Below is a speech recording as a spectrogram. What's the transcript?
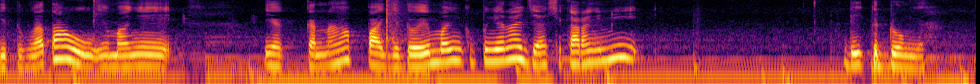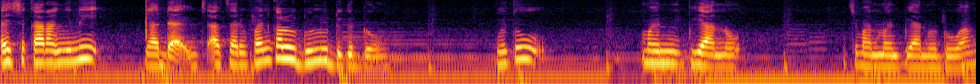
gitu. Nggak tahu emangnya ya kenapa gitu. Emang kepengen aja. Sekarang ini di gedung ya. Eh sekarang ini nggak ada acara event. Kalau dulu di gedung gue tuh main piano. Cuman main piano doang.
